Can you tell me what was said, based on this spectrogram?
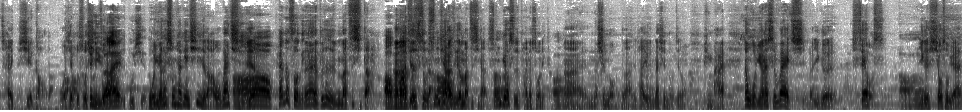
才写稿的。我先不说写作。你原来不写？我原来松下电器的，我外企。哦，Panasonic。哎，不是马自西的。哦，啊，就是松松下这个马自西的商标是 Panasonic，啊，National 对吧？它有 National 这种品牌。那我原来是外企的一个 sales，一个销售员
